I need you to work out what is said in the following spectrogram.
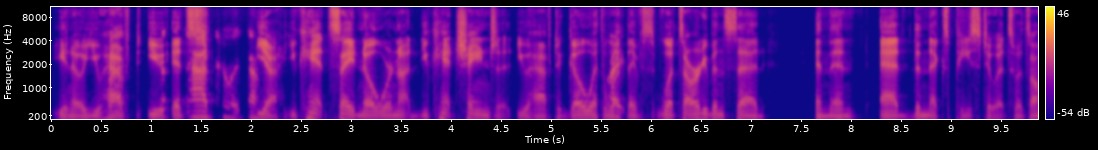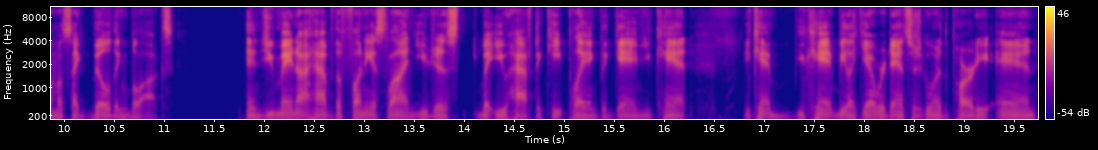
You know, you have to, you, it's, add to it. Yeah. yeah, you can't say, no, we're not, you can't change it. You have to go with what Right. they've, what's already been said and then add the next piece to it. So it's almost like building blocks. And you may not have the funniest line. You just, but you have to keep playing the game. You can't, you can't, you can't be like, yeah, we're dancers going to the party and,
